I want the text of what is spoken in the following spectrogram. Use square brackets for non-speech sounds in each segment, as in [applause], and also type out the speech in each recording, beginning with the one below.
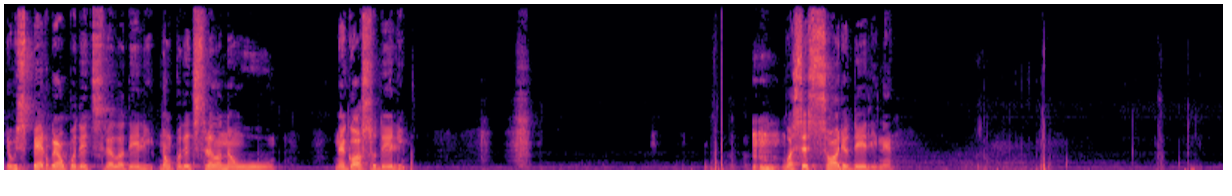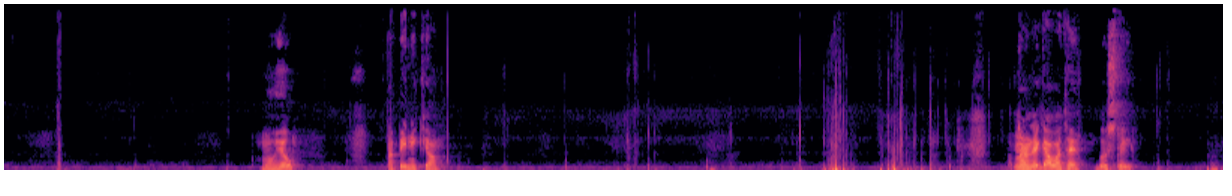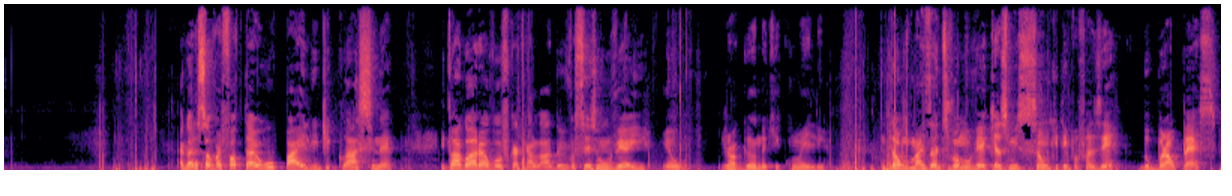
Eu espero ganhar o poder de estrela dele. Não, poder de estrela não, o negócio dele. [clears throat] o acessório dele, né? Morreu. A pena aqui, ó. Ah, legal até. Gostei. Agora só vai faltar o pai de classe, né? Então agora eu vou ficar calado e vocês vão ver aí eu jogando aqui com ele. Então, mas antes vamos ver aqui as missões que tem pra fazer do Brawl Pass.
